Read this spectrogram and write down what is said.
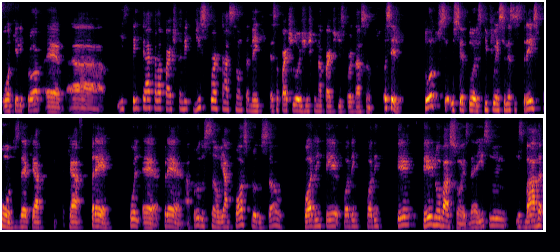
ou aquele é, a, E tem que ter aquela parte também de exportação também, essa parte logística na parte de exportação. Ou seja, todos os setores que influenciam nesses três pontos, né, que é a, que é a pré, é, pré, a produção e a pós-produção, podem ter, podem, podem ter, ter inovações, né? Isso esbarra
